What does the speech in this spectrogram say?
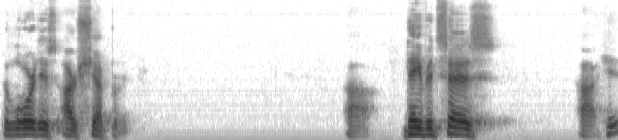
the Lord is our shepherd. Uh, David says, uh, he,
